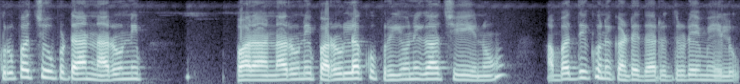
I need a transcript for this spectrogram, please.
కృపచూపుట నరుని పర నరుని పరులకు ప్రియునిగా చేయును. అబద్ధికుని కంటే దరిద్రుడే మేలు.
